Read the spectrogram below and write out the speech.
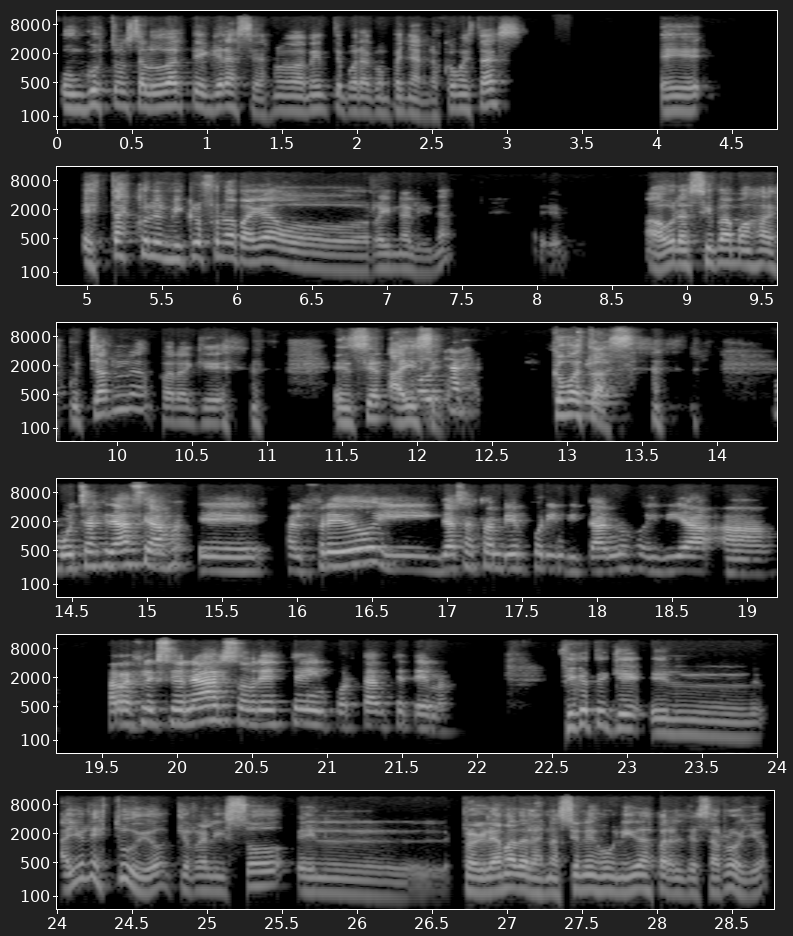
un gusto en saludarte. Gracias nuevamente por acompañarnos. ¿Cómo estás? Eh, estás con el micrófono apagado, Reinalina. Eh, ahora sí vamos a escucharla para que Ahí sí. ¿Cómo estás? Muchas gracias, eh, Alfredo, y gracias también por invitarnos hoy día a, reflexionar sobre este importante tema. Fíjate que hay un estudio que realizó el Programa de las Naciones Unidas para el Desarrollo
